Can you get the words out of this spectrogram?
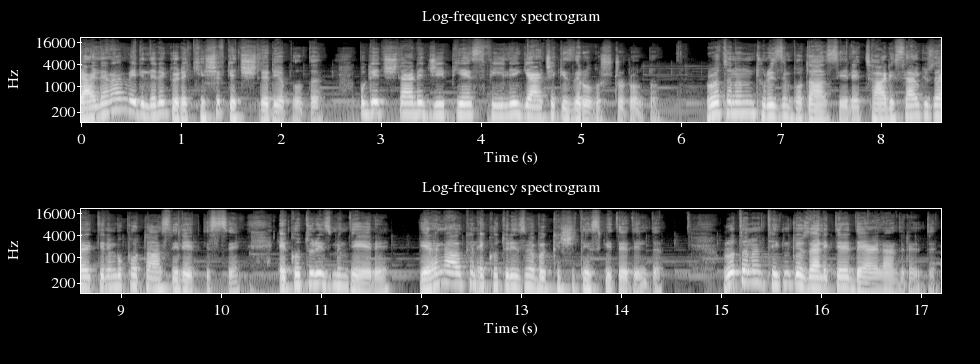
Derlenen verilere göre keşif geçişleri yapıldı. Bu geçişlerde GPS fiili gerçek izler oluşturuldu. Rotanın turizm potansiyeli, tarihsel güzelliklerin bu potansiyeli etkisi, ekoturizmin değeri, yerel halkın ekoturizme bakışı tespit edildi. Rotanın teknik özellikleri değerlendirildi.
